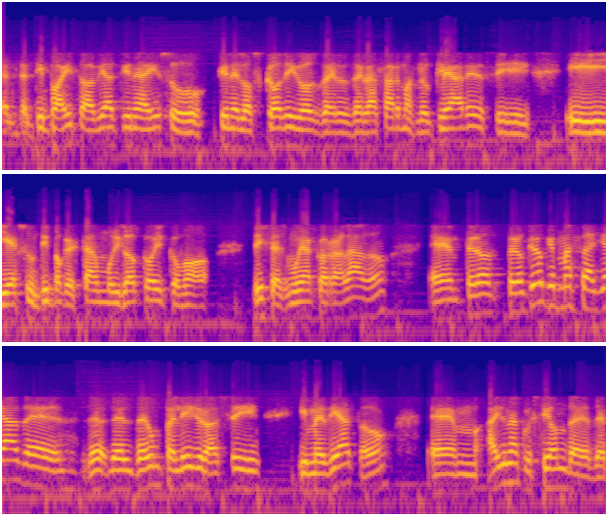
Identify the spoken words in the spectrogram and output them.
el, el tipo ahí todavía tiene ahí su, tiene los códigos del- de las armas nucleares y, es un tipo que está muy loco y como dices, muy acorralado. Em, pero, pero creo que más allá de, un peligro así inmediato, em, hay una cuestión de,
